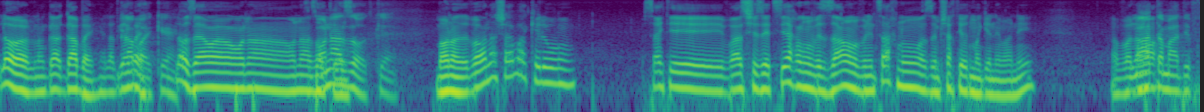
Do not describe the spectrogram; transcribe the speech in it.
לא, לא, גבאי, אלעד גבאי. גבאי, כן. לא, זה היה העונה הזאת. בעונה כן. הזאת, כן. בעונה. והעונה שעברה, כאילו, שיחקתי, ואז כשזה הצליח לנו וזרמנו וניצחנו, אז המשכתי להיות מגן ימני. מה אתה מעדיף?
